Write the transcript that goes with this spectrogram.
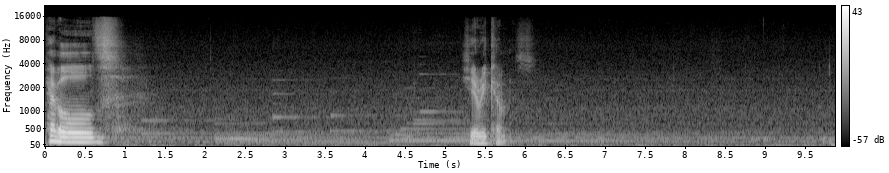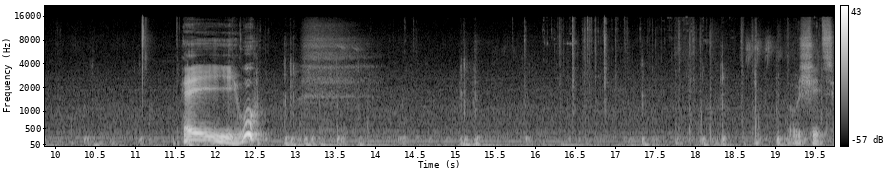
Pebbles. Here he comes. Hey, woo! Oh shit.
